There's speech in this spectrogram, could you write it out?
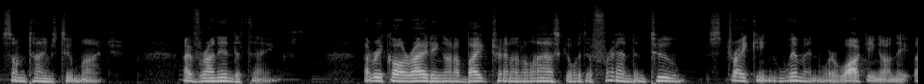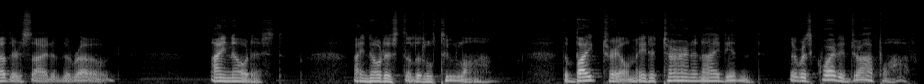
sometimes too much. I've run into things. I recall riding on a bike trail in Alaska with a friend, and two striking women were walking on the other side of the road. I noticed. I noticed a little too long. The bike trail made a turn, and I didn't. There was quite a drop off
